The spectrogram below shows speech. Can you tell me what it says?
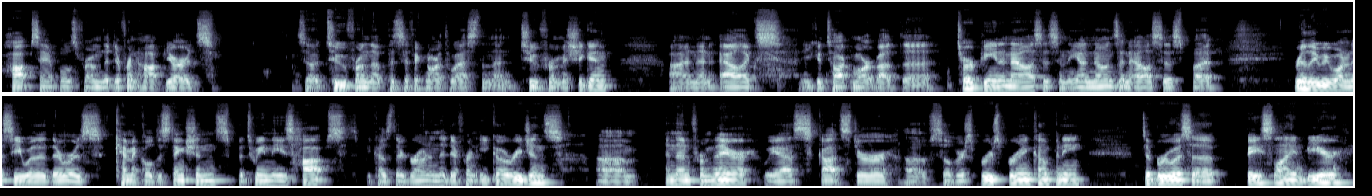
hop samples from the different hop yards. So, two from the Pacific Northwest and then two from Michigan. Uh, and then Alex, you could talk more about the terpene analysis and the unknowns analysis, but really we wanted to see whether there was chemical distinctions between these hops because they're grown in the different ecoregions. Um, and then from there, we asked Scott Sturr of Silver Spruce Brewing Company to brew us a baseline beer.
